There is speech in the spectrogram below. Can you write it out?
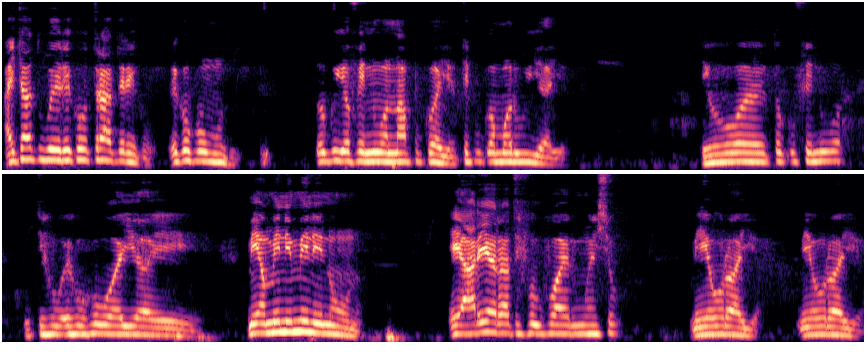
ai tātu e reko trā te reko, reko pō motu. Tōku ia whenua nā puka ia, te puka maru ia ia. Te hoa e tōku whenua, i te hoa e hohoa ia e mea mene mene nōna. E area rā te whauwhae runga iso, me ora ia, me ora ia.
